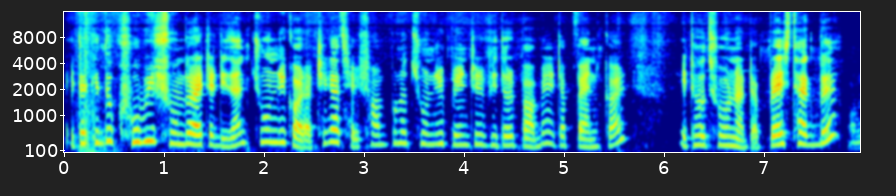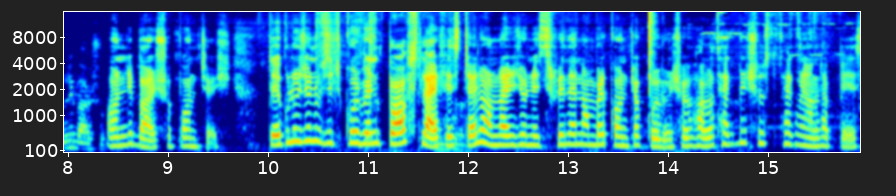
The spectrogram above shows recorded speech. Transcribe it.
এটা কিন্তু খুবই সুন্দর একটা ডিজাইন চুনরি করা ঠিক আছে? সম্পূর্ণ চুনরি প্রিন্টের ভিতরে পাবেন। এটা প্যান কার্ড এটা হচ্ছে ওনাটা প্রাইস থাকবে অনলি বারোশো পঞ্চাশ। তো এগুলোর জন্য ভিজিট করবেন পপস লাইফস্টাইল অনলাইনের জন্য স্ক্রিনের নাম্বার কন্ট্যাক্ট করবেন। সবাই ভালো থাকবেন সুস্থ থাকবেন। আল্লাহ হাফেজ।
